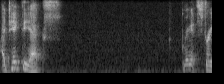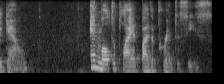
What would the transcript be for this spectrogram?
I take the X, bring it straight down, and multiply it by the parentheses.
